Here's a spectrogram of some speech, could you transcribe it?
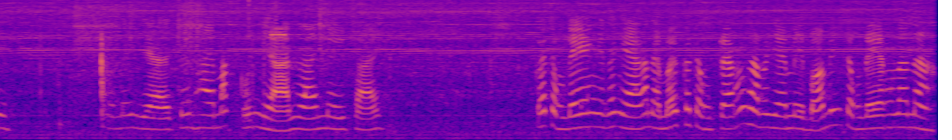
Rồi bây giờ trên hai mắt của nhện lại mì phải. Có trồng đen nha cả nhà, cái này mới có trồng trắng thôi, bây giờ mì bỏ miếng trồng đen lên nè à.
